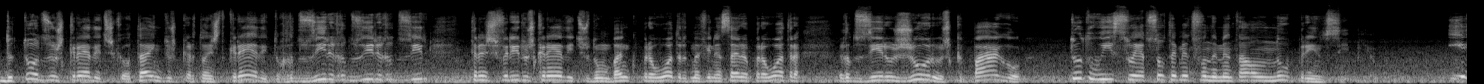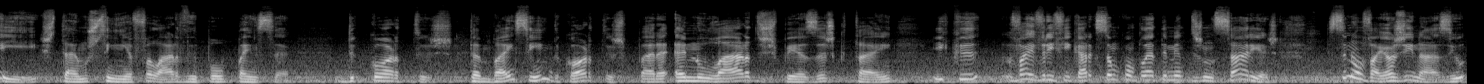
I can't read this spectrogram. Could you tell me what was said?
de todos os créditos que eu tenho, dos cartões de crédito, reduzir, reduzir, reduzir, transferir os créditos de um banco para outro, de uma financeira para outra, reduzir os juros que pago. Tudo isso é absolutamente fundamental no princípio. E aí estamos sim a falar de poupança de cortes, também sim, de cortes, para anular despesas que tem e que vai verificar que são completamente desnecessárias. Se não vai ao ginásio,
